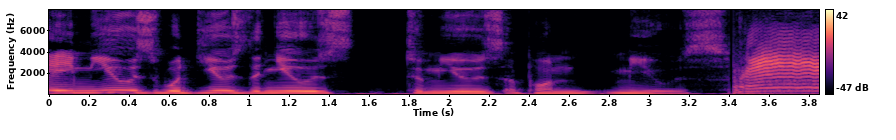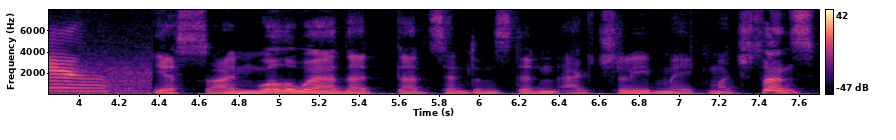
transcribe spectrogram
a muse would use the news to muse upon muse. Yes, I'm well aware that that sentence didn't actually make much sense,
